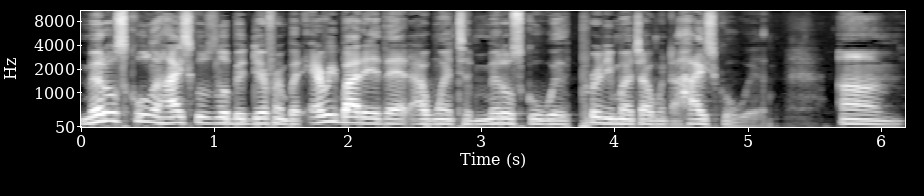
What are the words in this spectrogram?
Middle school and high school is a little bit different, but everybody that I went to middle school with, pretty much I went to high school with, um,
